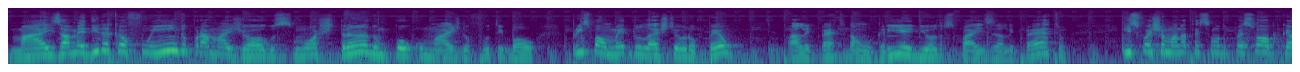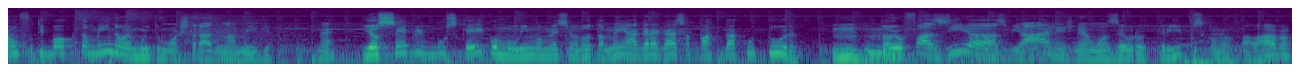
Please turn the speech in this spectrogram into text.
Mas à medida que eu fui indo para mais jogos, mostrando um pouco mais do futebol, principalmente do leste europeu, ali perto da Hungria e de outros países ali perto, isso foi chamando a atenção do pessoal, porque é um futebol que também não é muito mostrado na mídia, né? E eu sempre busquei, como o Lima mencionou também, agregar essa parte da cultura. Então eu fazia as viagens, né, umas Eurotrips, como eu falava,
